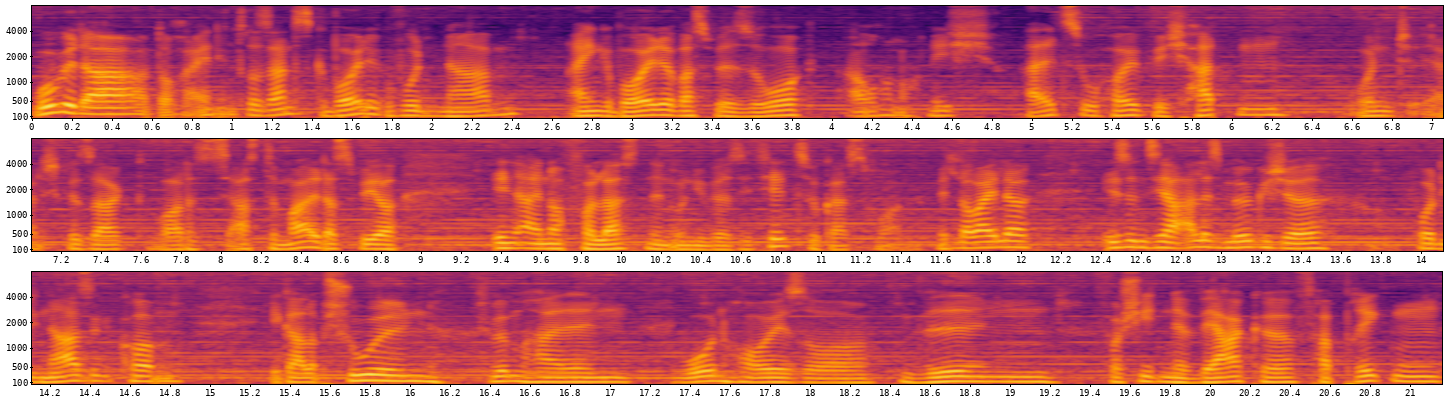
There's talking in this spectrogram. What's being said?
wo wir da doch ein interessantes Gebäude gefunden haben. Ein Gebäude, was wir so auch noch nicht allzu häufig hatten und ehrlich gesagt war das das erste Mal, dass wir in einer verlassenen Universität zu Gast waren. Mittlerweile ist uns ja alles Mögliche vor die Nase gekommen, egal ob Schulen, Schwimmhallen, Wohnhäuser, Villen, verschiedene Werke, Fabriken,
